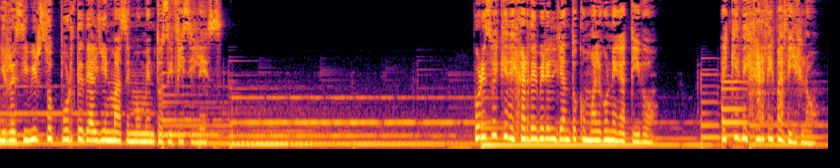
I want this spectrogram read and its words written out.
y recibir soporte de alguien más en momentos difíciles. Por eso hay que dejar de ver el llanto como algo negativo. Hay que dejar de evadirlo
